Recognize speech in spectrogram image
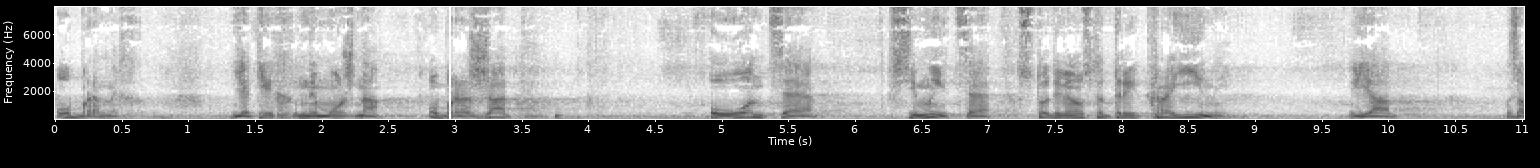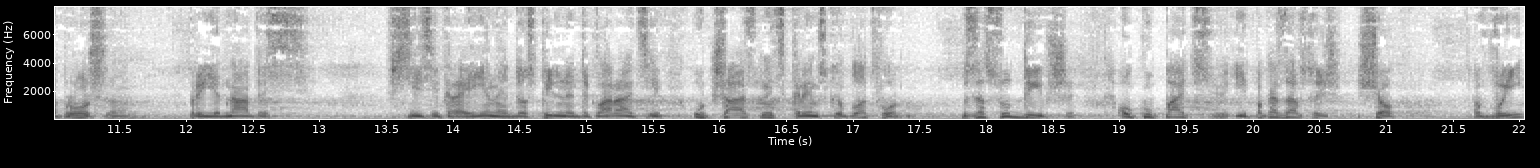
обраних, яких не можна ображати. ООН – це всі ми, це 193 країни. І я запрошую приєднатись всі ці країни до спільної декларації учасниць Кримської платформи, засудивши окупацію і показавши, що ви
